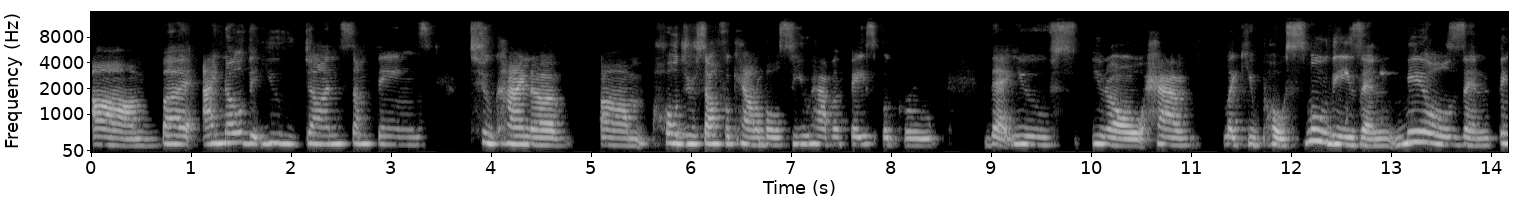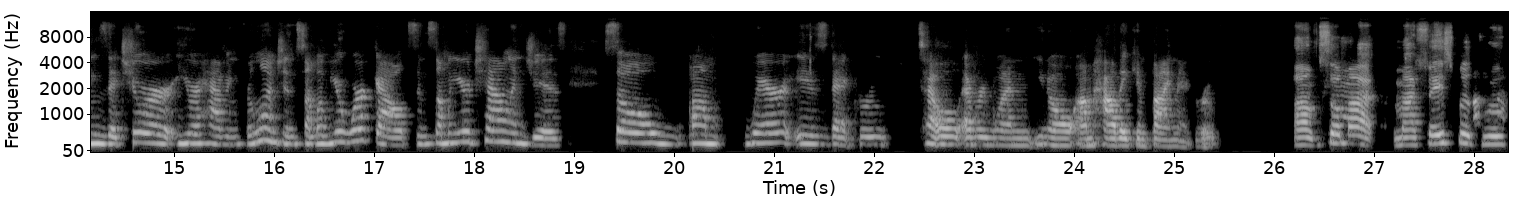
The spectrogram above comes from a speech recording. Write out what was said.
Um, but i know that you've done some things to kind of um, hold yourself accountable. So you have a facebook group that you've, you know have like you post smoothies and meals and things that you're you're having for lunch and some of your workouts and some of your challenges. So um, where is that group tell everyone, you know, um, how they can find that group? Um, so my my Facebook group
